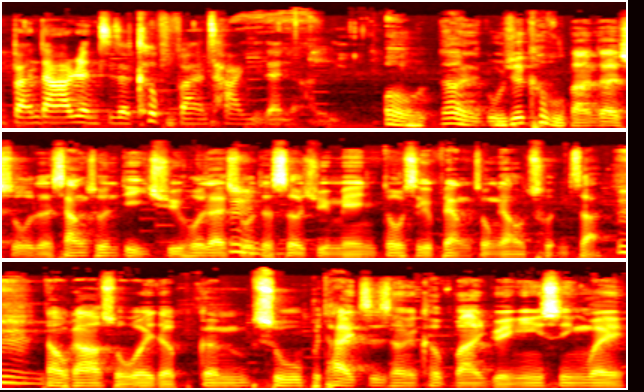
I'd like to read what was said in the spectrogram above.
般大家认知的客服班的差异在哪里？哦，那我觉得课辅班在所有的乡村地区或在所有的社区里面都是一个非常重要的存在。嗯，那我刚刚所谓的跟书不太自称为课辅班的原因，是因为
